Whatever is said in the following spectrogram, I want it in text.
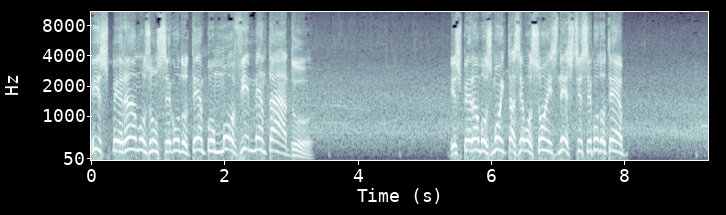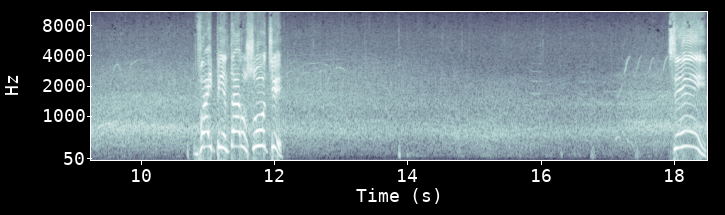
Esperamos um segundo tempo movimentado. Esperamos muitas emoções neste segundo tempo. Vai pintar o chute. Sim,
